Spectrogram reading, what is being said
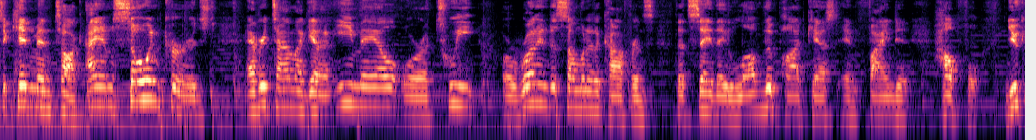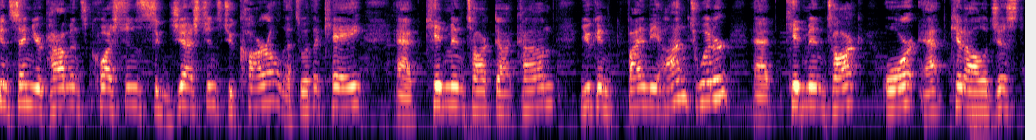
to Kidmin Talk. I am so encouraged every time I get an email or a tweet or run into someone at a conference that say they love the podcast and find it helpful. You can send your comments, questions, suggestions to Karl, that's with a K, at kidmintalk.com. You can find me on Twitter at kidmintalk or at kidologist.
